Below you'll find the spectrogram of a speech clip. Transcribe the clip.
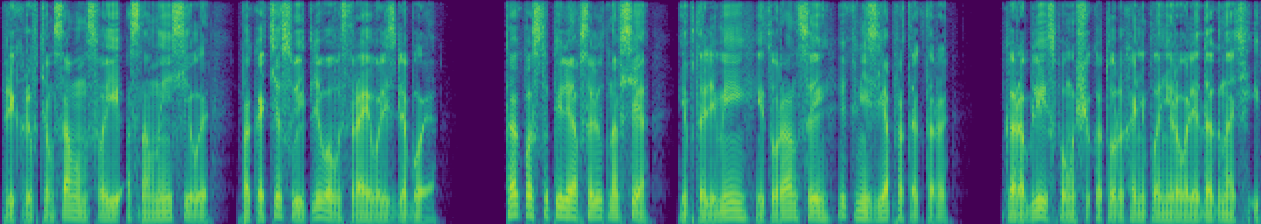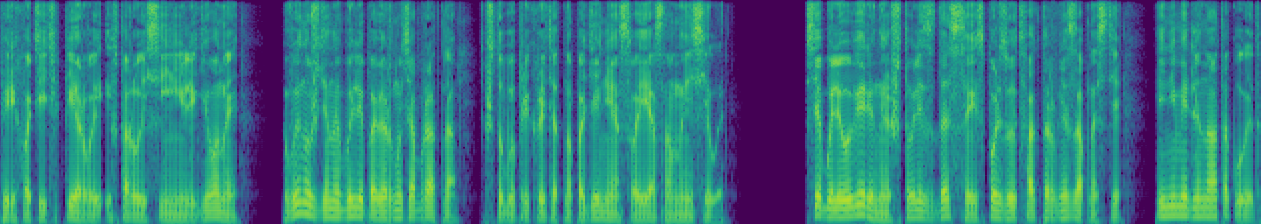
прикрыв тем самым свои основные силы, пока те суетливо выстраивались для боя. Так поступили абсолютно все – и Птолемей, и Туранцы, и князья-протекторы. Корабли, с помощью которых они планировали догнать и перехватить первый и второй синие легионы, вынуждены были повернуть обратно, чтобы прикрыть от нападения свои основные силы. Все были уверены, что Лис использует фактор внезапности и немедленно атакует,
